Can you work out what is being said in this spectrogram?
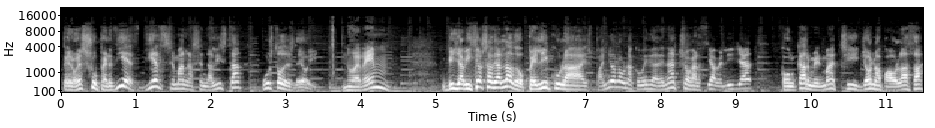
pero es super 10, 10 semanas en la lista justo desde hoy. 9. Villaviciosa de al lado, película española, una comedia de Nacho García Velilla con Carmen Machi, Jonah Paolaza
